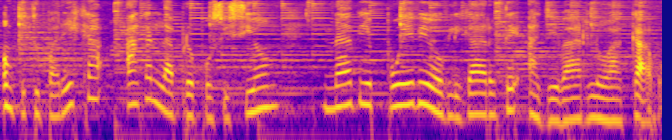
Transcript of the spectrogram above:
Aunque tu pareja haga la proposición, nadie puede obligarte a llevarlo a cabo.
